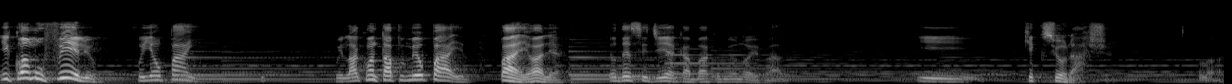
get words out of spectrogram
E como filho, fui ao pai. Fui lá contar para o meu pai: pai, olha, eu decidi acabar com o meu noivado. E o que, que o senhor acha? Falou,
